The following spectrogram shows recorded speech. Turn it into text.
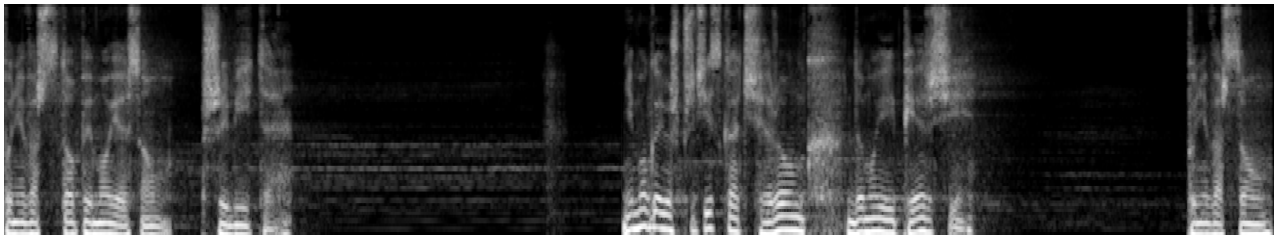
ponieważ stopy moje są przybite. Nie mogę już przyciskać rąk do mojej piersi, ponieważ są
